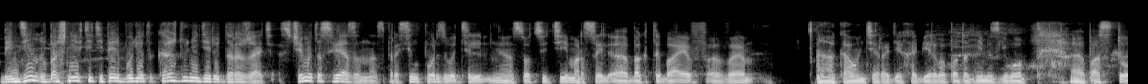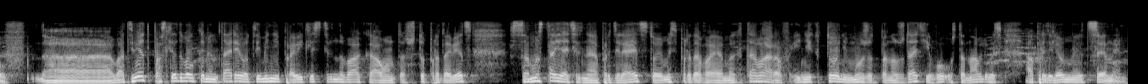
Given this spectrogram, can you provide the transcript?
Бензин в Башнефти теперь будет каждую неделю дорожать. С чем это связано? Спросил пользователь соцсети Марсель Бактыбаев в аккаунте Ради Хабирова под одним из его э, постов. Э, в ответ последовал комментарий от имени правительственного аккаунта, что продавец самостоятельно определяет стоимость продаваемых товаров, и никто не может понуждать его устанавливать определенные цены.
